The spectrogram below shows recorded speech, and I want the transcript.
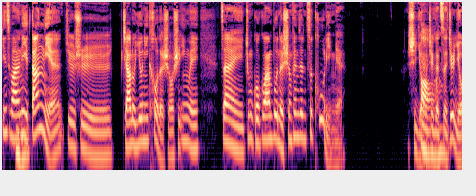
金字旁利当年就是加入 Unicode 的时候，是因为在中国公安部的身份证字库里面是有这个字，就有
